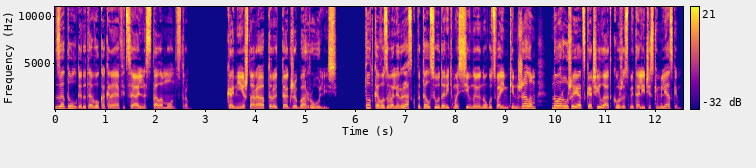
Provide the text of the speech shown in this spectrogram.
задолго до того, как она официально стала монстром. Конечно, рапторы также боролись. Тот, кого звали Раск, пытался ударить массивную ногу своим кинжалом, но оружие отскочило от кожи с металлическим лязгом,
